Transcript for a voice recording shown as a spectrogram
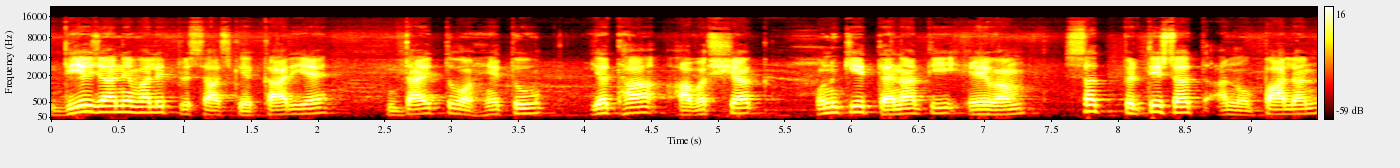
दिए जाने वाले प्रशासकीय कार्य, दायित्व हेतु यथा आवश्यक उनकी तैनाती एवं शत प्रतिशत अनुपालन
